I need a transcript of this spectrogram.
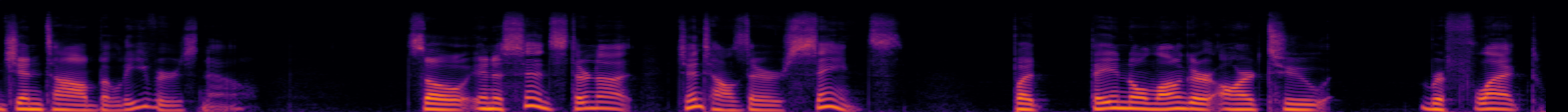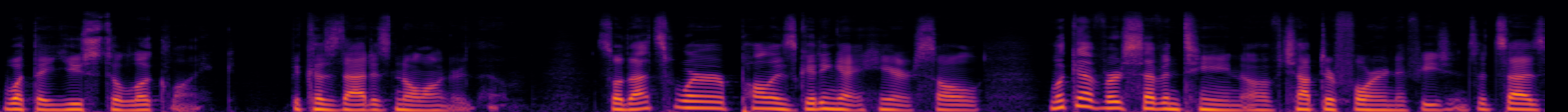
Gentile believers now. So, in a sense, they're not Gentiles, they're saints, but they no longer are to reflect what they used to look like because that is no longer them. So, that's where Paul is getting at here. So, look at verse 17 of chapter 4 in Ephesians. It says,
